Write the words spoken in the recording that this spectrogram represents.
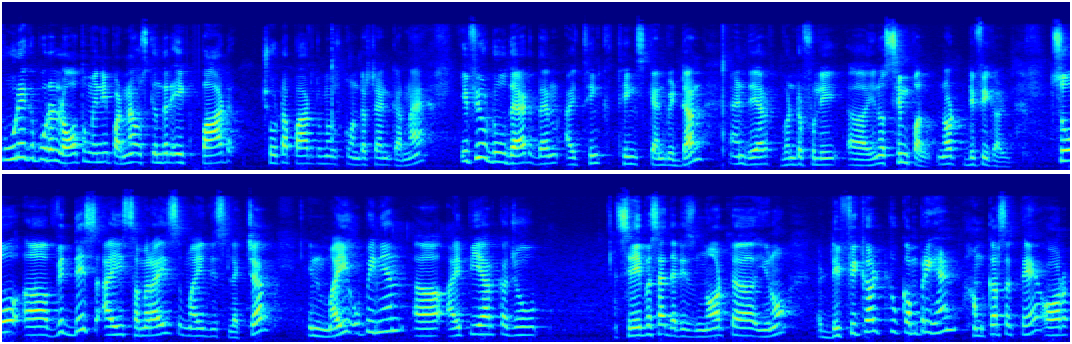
पूरे के पूरे लॉ तुम्हें नहीं पढ़ना है उसके अंदर एक पार्ट छोटा पार्ट तुम्हें उसको अंडरस्टैंड करना है। If you do that then I think things can be done and they are wonderfully you know simple not difficult so with this I summarise my this lecture in my opinion I P R का जो सिलेबस है that is not you know difficult to comprehend हम कर सकते हैं और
